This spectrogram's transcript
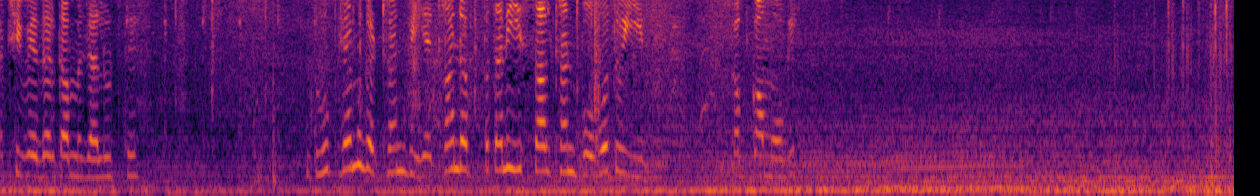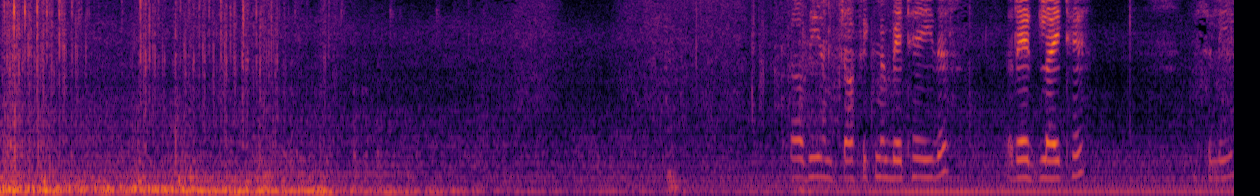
अच्छी वेदर का मज़ा लूटते। धूप है मगर ठंड भी है। ठंड अब पता नहीं इस साल ठंड बहुत हुई। कब कम होगी? तो अभी हम ट्रैफ़िक में बैठे हैं इधर। रेड लाइट है, इसलिए।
